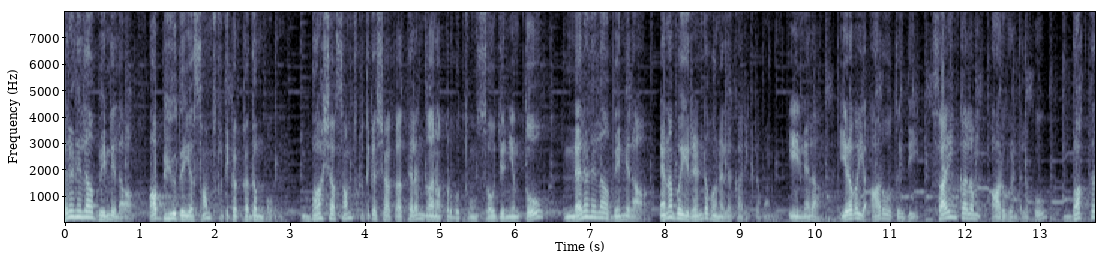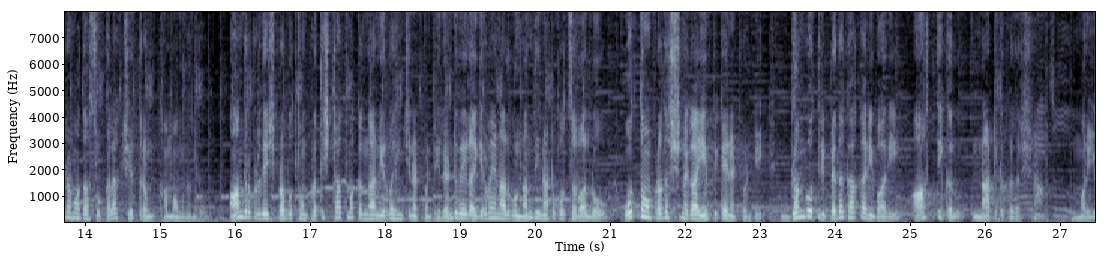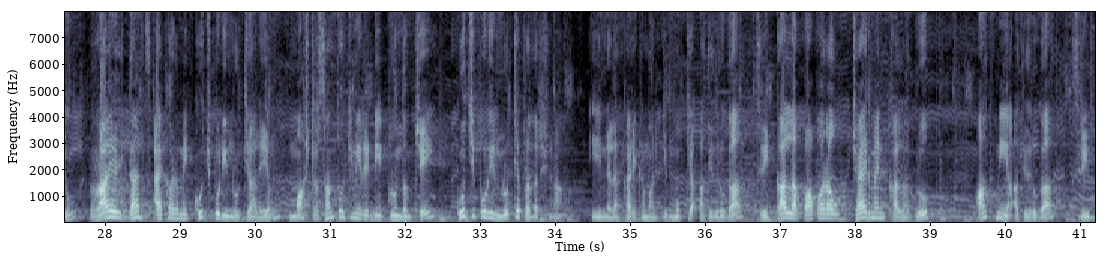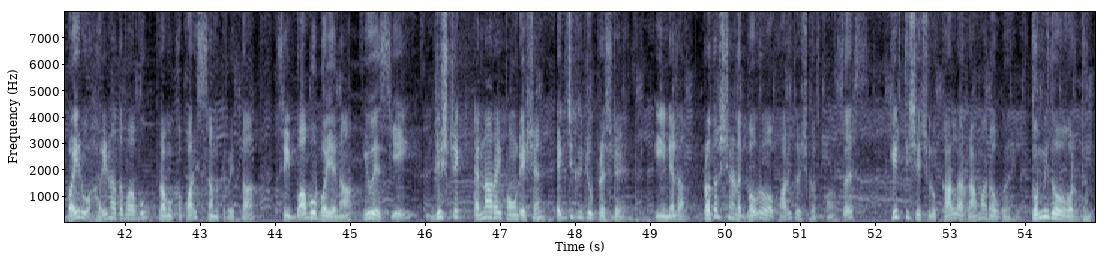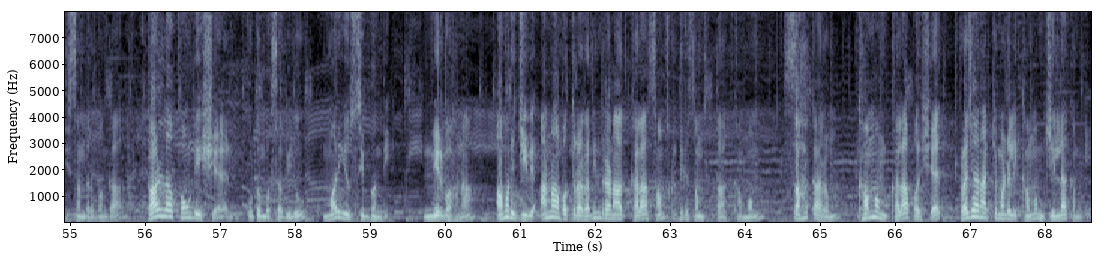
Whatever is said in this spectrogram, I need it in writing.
నెల నెలా వెన్నెల అభ్యుదయ సాంస్కృతిక కదంబం భాషా సాంస్కృతిక శాఖ తెలంగాణ ప్రభుత్వం సౌజన్యంతో నెల నెల వెన్నెల ఎనభై రెండవ నెల కార్యక్రమం. ఈ నెల ఇరవై ఆరవ తేదీ సాయంకాలం ఆరు గంటలకు భక్తరమదాసు కళాక్షేత్రం ఖమ్మం నందు ఆంధ్రప్రదేశ్ ప్రభుత్వం ప్రతిష్టాత్మకంగా నిర్వహించినటువంటి రెండు వేల ఇరవై నాలుగు నంది నాటకోత్సవాల్లో ఉత్తమ ప్రదర్శనగా ఎంపికైనటువంటి గంగోత్రి పెదకాకాని వారి ఆస్తికలు నాటిక ప్రదర్శన. మరియు royal dance academy Kuchipudi Nrityalayam master Santhoshini Reddy బృందంచే Kuchipudi నృత్య ప్రదర్శన. ఈ నెల కార్యక్రమానికి ముఖ్య అతిథులుగా శ్రీ కాళ్ళ పాపారావు చైర్మన్ కాళ్ళ గ్రూప్ ఆత్మీయ అతిథులుగా శ్రీ బైరు హరినాథబాబు ప్రముఖ పారిశ్రామికవేత్త Sri Babu Bayyana USA district NRI foundation executive president. ఈ నెల ప్రదర్శనల గౌరవ పారితోషిక స్పాన్సర్స్ కీర్తిశేషులు కాళ్ళ రామారావు గారి తొమ్మిదవ వర్ధంతి సందర్భంగా కాళ్ళ ఫౌండేషన్ కుటుంబ సభ్యులు మరియు సిబ్బంది నిర్వహణ అమరజీవి అన్నాబతుల రవీంద్రనాథ్ కళా సాంస్కృతిక సంస్థ ఖమ్మం సహకారం ఖమ్మం కళా పరిషత్ ప్రజానాట్య మండలి ఖమ్మం జిల్లా కమిటీ.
